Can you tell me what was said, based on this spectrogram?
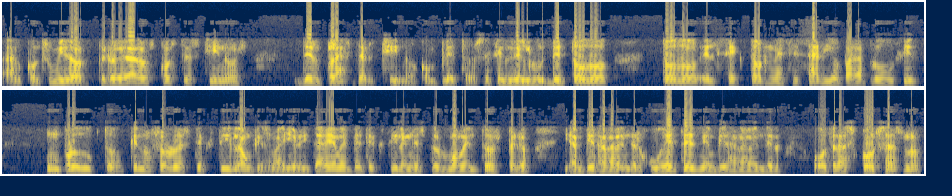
al consumidor, pero le da los costes chinos del clúster chino completo, es decir, de todo, todo el sector necesario para producir un producto que no solo es textil, aunque es mayoritariamente textil en estos momentos, pero ya empiezan a vender juguetes, ya empiezan a vender otras cosas, ¿no?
